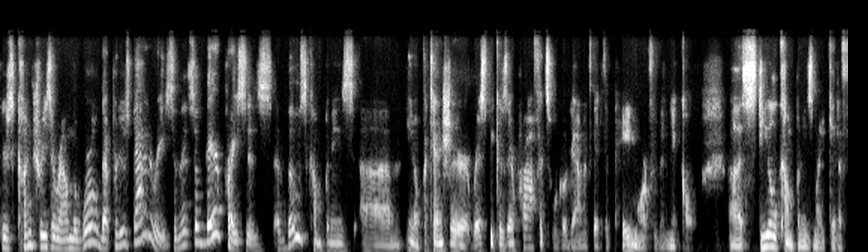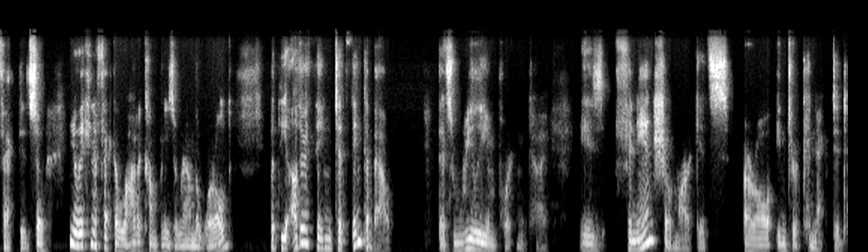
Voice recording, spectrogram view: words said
there's countries around the world that produce batteries, and then so their prices of those companies, um, you know, potentially are at risk because their profits will go down if they have to pay more for the nickel. Uh, steel companies might get affected, so you know it can affect a lot of companies around the world. But the other thing to think about that's really important, Ty, is financial markets are all interconnected.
